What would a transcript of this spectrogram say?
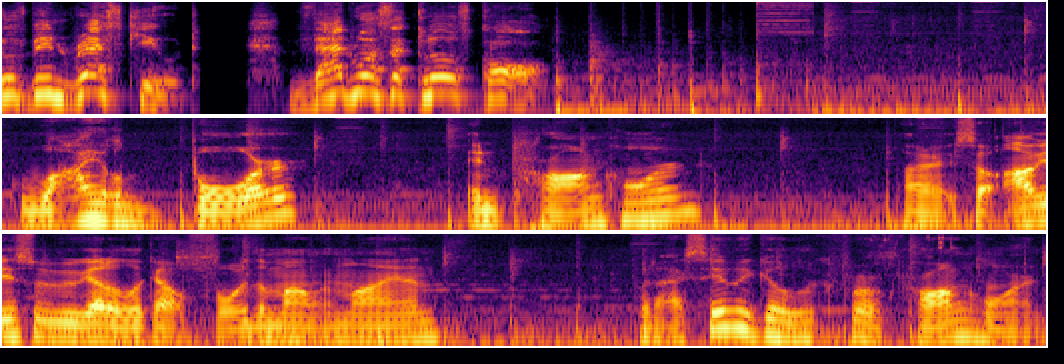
You've been rescued. That was a close call. Wild boar and pronghorn? Alright, so obviously we gotta look out for the mountain lion. But I say we go look for a pronghorn.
